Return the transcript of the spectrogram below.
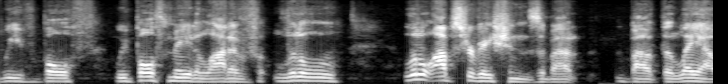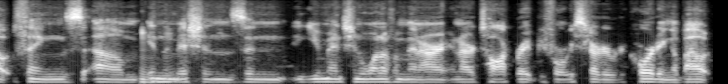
we've both we've both made a lot of little little observations about about the layout things um, mm-hmm. in the mm-hmm. missions and you mentioned one of them in our in our talk right before we started recording about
